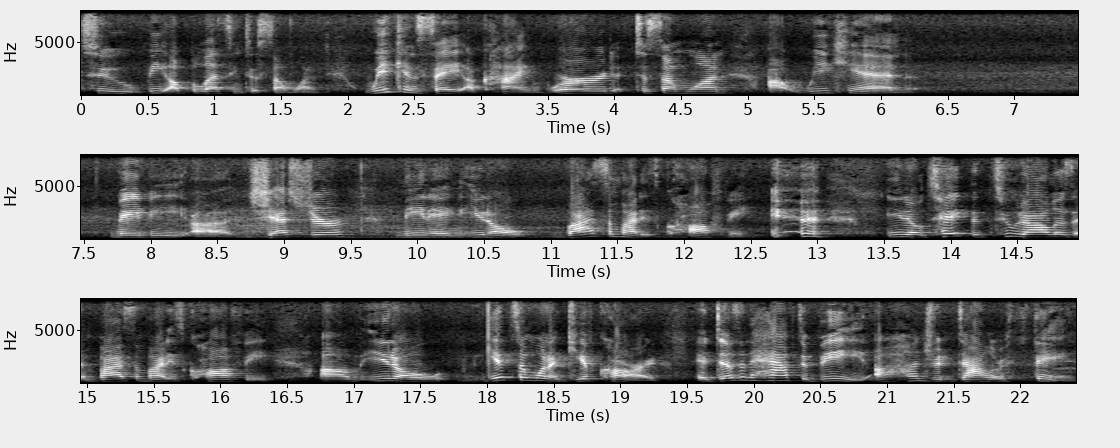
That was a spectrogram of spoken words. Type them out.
to be a blessing to someone. We can say a kind word to someone. Uh, we can maybe a gesture, meaning, you know, buy somebody's coffee. you know, take the $2 and buy somebody's coffee. Um, you know, get someone a gift card. It doesn't have to be a $100 thing.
